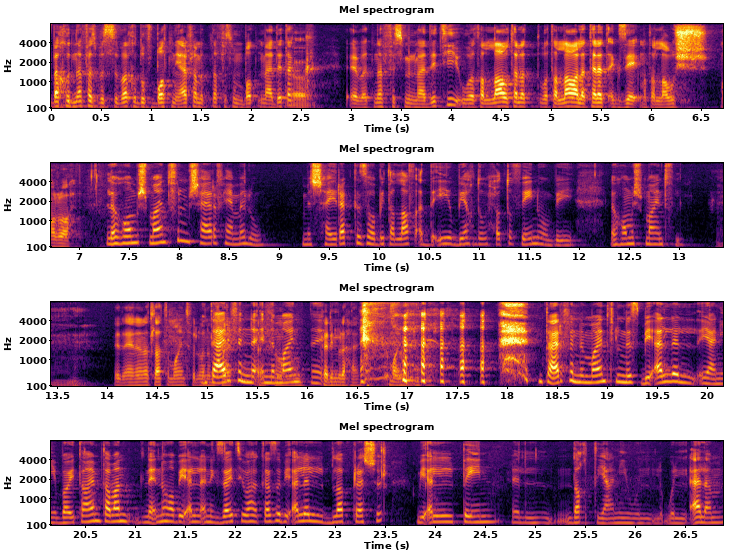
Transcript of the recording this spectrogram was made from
باخد نفس بس باخده في بطني عارف لما تتنفس من بطن معدتك؟ آه. آه، بتنفس من معدتي واطلعه ثلاث واطلعه على ثلاث أجزاء ما اطلعوش مرة واحدة. لو هو مش mindful مش هيعرف يعمله. مش هيركز هو بيطلعه في قد إيه وبياخده ويحطه فين وبي... لو هو مش مايندفول إيه ده؟ يعني أنا طلعت mindful أنت عارف إن- إن mind- كريم رحال. أنت عارف إن ال mindfulness بيقلل يعني by time طبعا لأن هو بيقلل anxiety وهكذا بيقلل ال blood pressure بيقلل ال pain الضغط يعني وال... والألم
